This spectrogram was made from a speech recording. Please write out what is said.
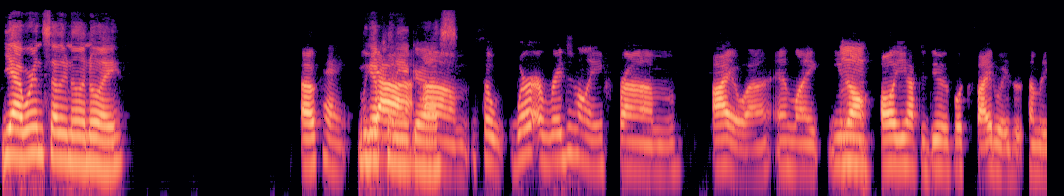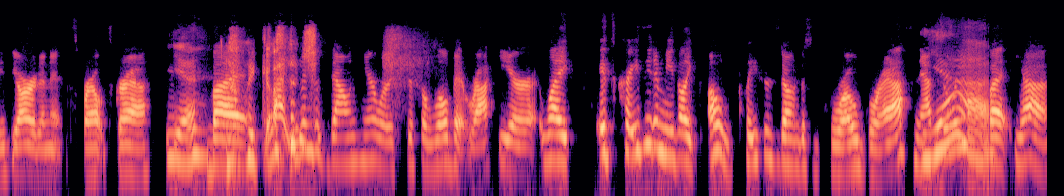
Yeah, we're in Southern Illinois. Okay. We got yeah, plenty of grass. Um, so we're originally from Iowa, and like you mm. don't, all you have to do is look sideways at somebody's yard, and it sprouts grass. Yeah. But oh yeah, even just down here where it's just a little bit rockier, like it's crazy to me. Like, oh, places don't just grow grass naturally. Yeah. But yeah,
